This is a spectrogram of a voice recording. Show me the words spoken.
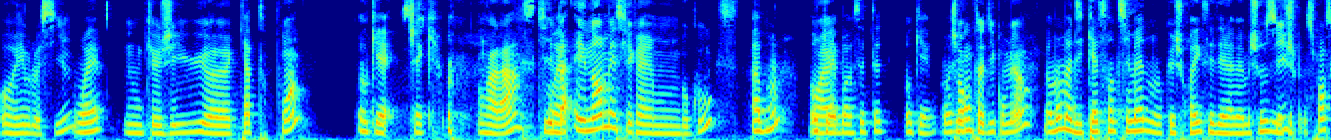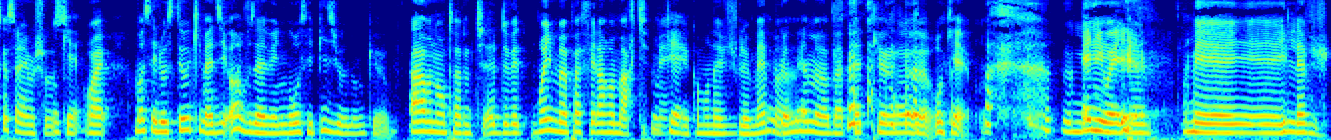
horrible aussi Ouais. donc euh, j'ai eu euh, 4 points Ok, check. voilà ce qui est Ouais. pas énorme mais ce qui est quand même beaucoup Ah bon? Ok, Ouais. bon, c'est peut-être. Ok. Moi, toi on t'a dit combien Maman m'a dit 4 cm, donc euh, je croyais que c'était la même chose. si je, je pense que c'est la même chose Ok. ouais Moi, c'est l'ostéo qui m'a dit Oh, vous avez une grosse épisio, donc euh, Ah non, elle devait... moi il m'a pas fait la remarque, mais comme on a vu le même. le même, euh, bah peut-être que. ok. mais- Anyway. mais il l'a vu.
